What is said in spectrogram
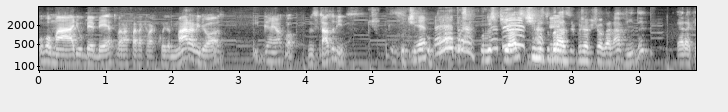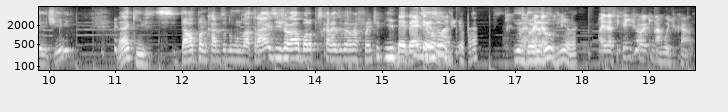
o Romário, o Bebeto vai lá fazer aquela coisa maravilhosa e ganha a Copa nos Estados Unidos. O time, É tetra, um dos piores times do É. Brasil que eu já vi jogar na vida era aquele time, né? Que se dava pancada em todo mundo lá atrás e jogava a bola pros caras resolverem lá na frente e Bebeto e resolviam, né? E os É, dois mas é- resolviam, né? Mas é assim que a gente joga aqui na rua de casa.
